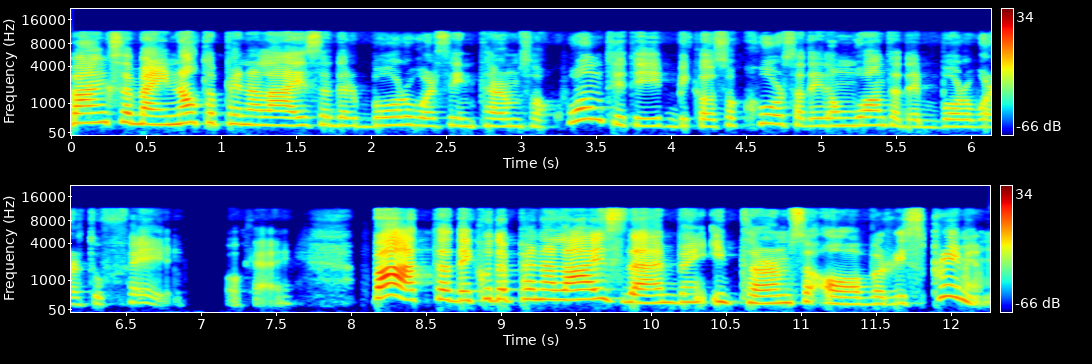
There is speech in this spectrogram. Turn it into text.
banks may not penalize their borrowers in terms of quantity because, of course, they don't want the borrower to fail. Okay, but they could penalize them in terms of risk premium.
